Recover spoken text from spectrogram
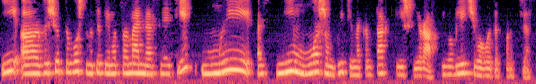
И а, за счет того, что вот эта эмоциональная связь есть, мы с ним можем выйти на контакт лишний раз и вовлечь его в этот процесс.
